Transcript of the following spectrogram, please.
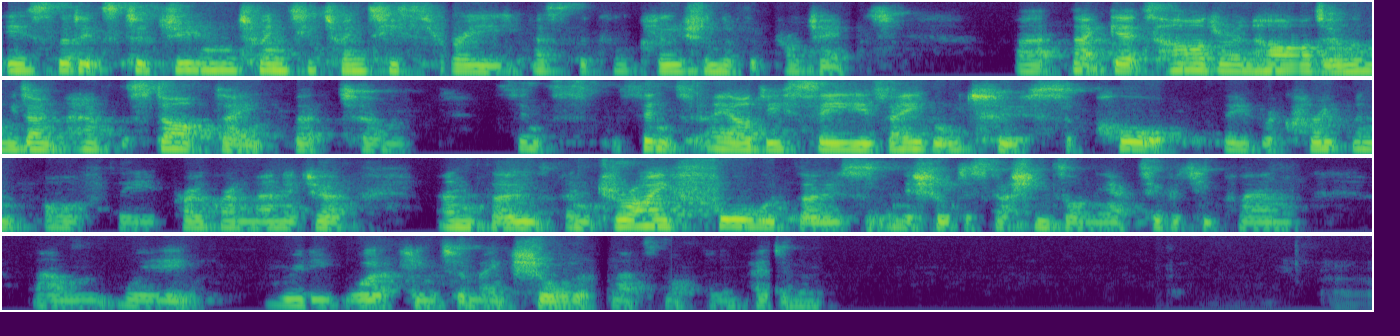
is that it's to June 2023 as the conclusion of the project. Uh, that gets harder and harder when we don't have the start date, but um, since, since ARDC is able to support the recruitment of the program manager and those and drive forward those initial discussions on the activity plan, um, we're really working to make sure that that's not an impediment. Uh,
